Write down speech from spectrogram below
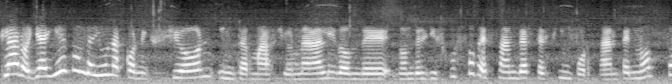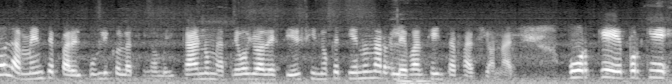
Claro, y ahí es donde hay una conexión internacional y donde, donde el discurso de Sanders es importante, no solamente para el público latinoamericano, me atrevo yo a decir, sino que tiene una relevancia internacional. ¿Por qué? Porque,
